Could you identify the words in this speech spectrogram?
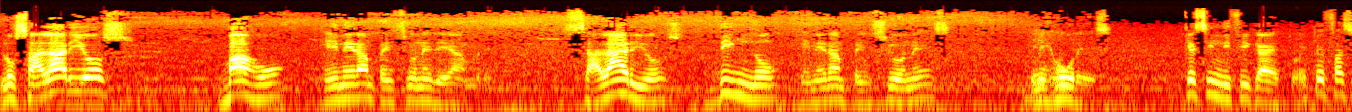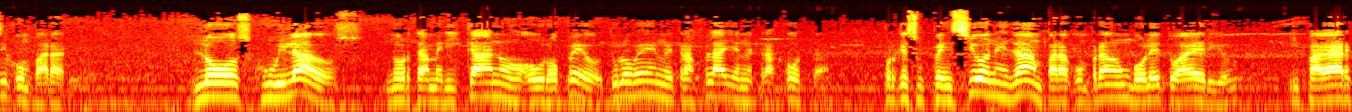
Los salarios bajos generan pensiones de hambre. Salarios dignos generan pensiones mejores. ¿Qué significa esto? Esto es fácil compararlo. Los jubilados norteamericanos o europeos, tú lo ves en nuestras playas, en nuestras costas, porque sus pensiones dan para comprar un boleto aéreo y pagar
